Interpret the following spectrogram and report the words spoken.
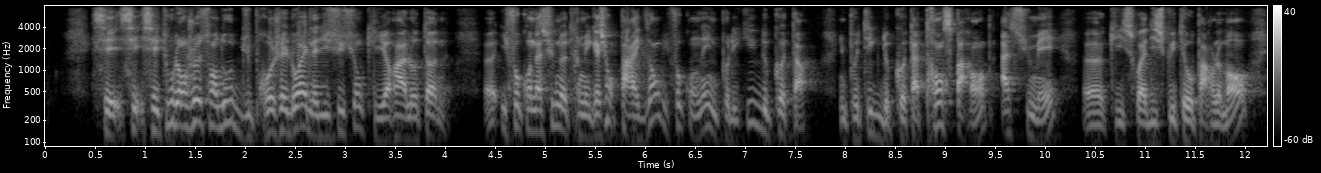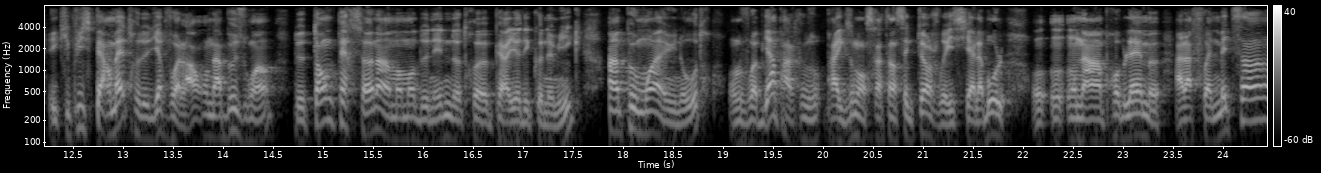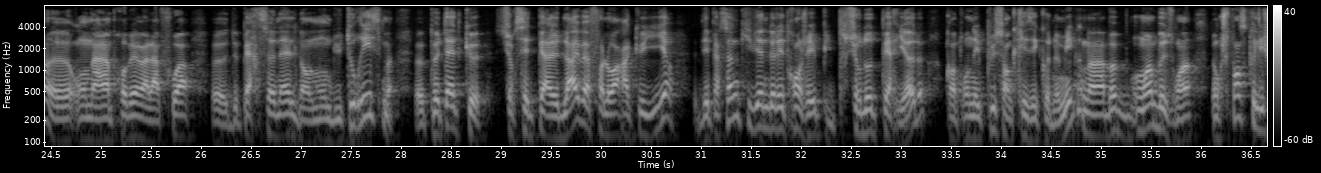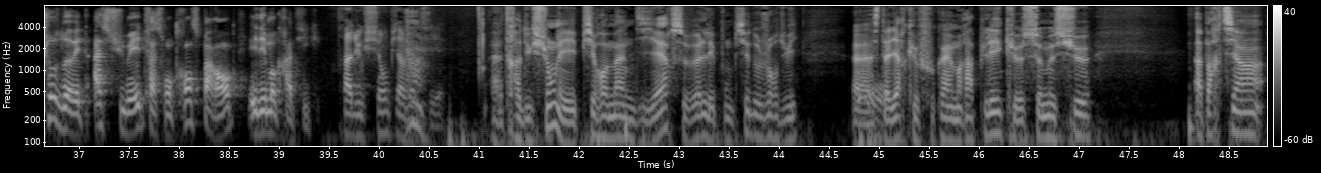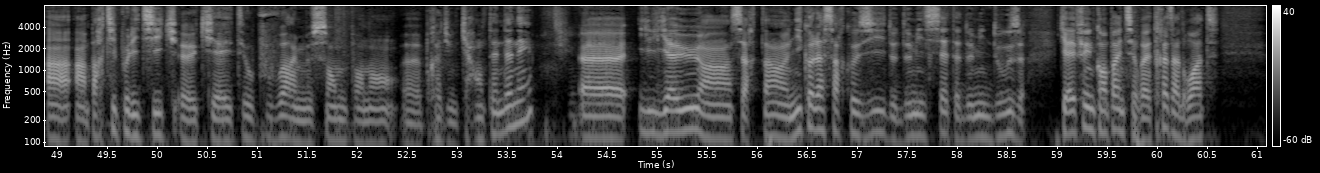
C'est tout l'enjeu sans doute du projet de loi et de la discussion qu'il y aura à l'automne. Euh, il faut qu'on assume notre immigration. Par exemple, il faut qu'on ait une politique de quotas une politique de quotas transparente, assumée, euh, qui soit discutée au Parlement et qui puisse permettre de dire voilà, on a besoin de tant de personnes à un moment donné de notre période économique, un peu moins à une autre. On le voit bien, par, exemple, dans certains secteurs, je vois ici à la Baule, on, a un problème à la fois de médecins, euh, on a un problème à la fois euh, de personnel dans le monde du tourisme. Peut-être que sur cette période-là, il va falloir accueillir des personnes qui viennent de l'étranger. Puis sur d'autres périodes, quand on est plus en crise économique, on en a moins besoin. Donc je pense que les choses doivent être assumées de façon transparente et démocratique. Traduction, Pierre Gentillet. Euh, traduction, les pyromanes d'hier se veulent les pompiers d'aujourd'hui. Euh, oh. C'est-à-dire qu'il faut quand même rappeler que ce monsieur appartient à un parti politique euh, qui a été au pouvoir, il me semble, pendant près d'une quarantaine d'années. il y a eu un certain Nicolas Sarkozy de 2007 à 2012 qui avait fait une campagne, c'est vrai, très à droite,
